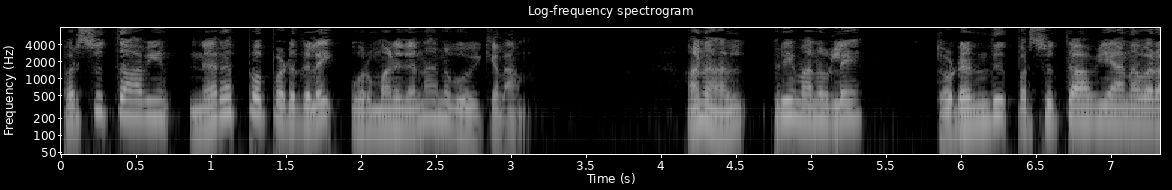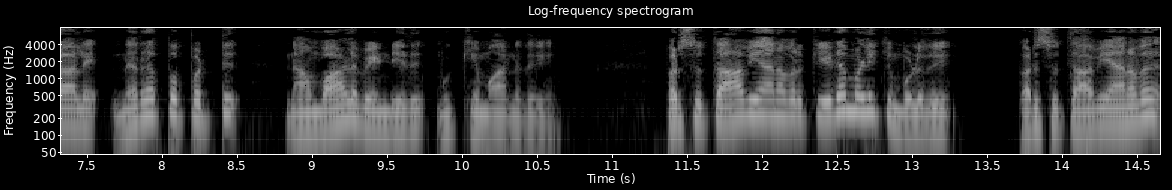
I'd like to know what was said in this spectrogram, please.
பரிசுத்தாவியின் நிரப்பப்படுதலை ஒரு மனிதன் அனுபவிக்கலாம். ஆனால் பிரியமானவர்களே தொடர்ந்து பரிசுத்தாவியானவராலே நிரப்பப்பட்டு நாம் வாழ வேண்டியது முக்கியமானது. பரிசுத்தாவியானவருக்கு இடமளிக்கும் பொழுது பரிசுத்தாவியானவர்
